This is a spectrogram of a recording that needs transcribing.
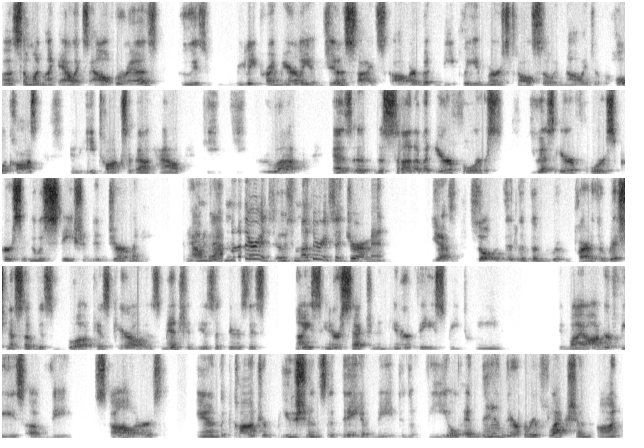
uh, someone like Alex Alvarez, who is really primarily a genocide scholar, but deeply immersed also in knowledge of the Holocaust. And he talks about how he, he grew up as a, the son of an Air Force, U.S. Air Force person who was stationed in Germany. And how and that mother is whose mother is a German. Yes. So the, the, the part of the richness of this book, as Carol has mentioned, is that there's this nice intersection and interface between the biographies of the scholars and the contributions that they have made to the field, and then their reflection on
